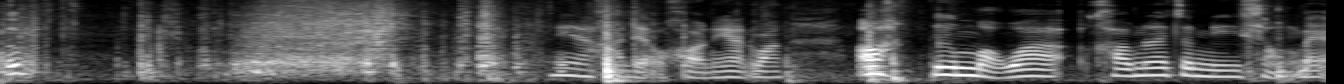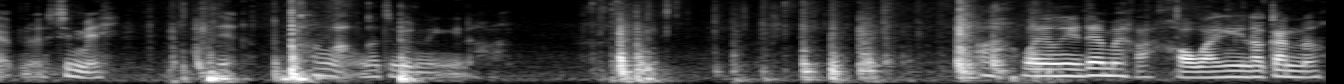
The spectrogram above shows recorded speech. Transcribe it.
ปึ๊บนี่นะคะ เดี๋ยวขออนุญาตวางอ๋อลืมบอกว่าเขาน่าจะมีสองแบบนะใช่ไหมเนี่ยข้างหลังก็จะเป็นอย่างนี้นะคะ อะไว้ตรงนี้ได้ไหมคะขอไว้อย่างนี้แล้วกันเนาะ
